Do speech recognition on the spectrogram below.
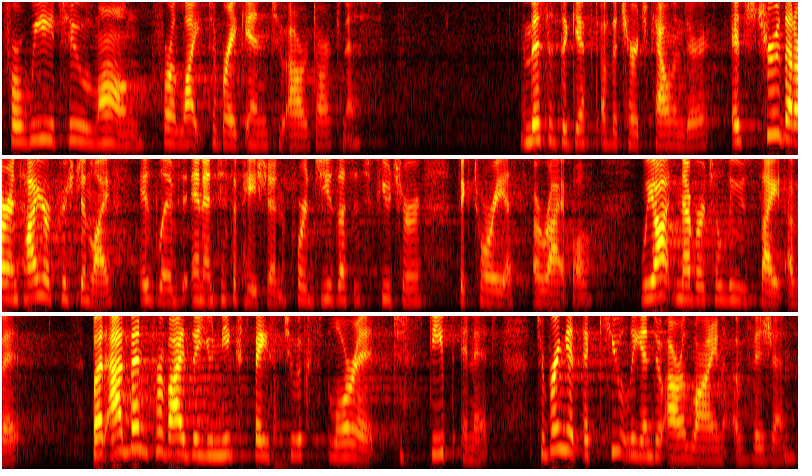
for we too long for light to break into our darkness. And this is the gift of the church calendar. It's true that our entire Christian life is lived in anticipation for Jesus' future victorious arrival. We ought never to lose sight of it. But Advent provides a unique space to explore it, to steep in it, to bring it acutely into our line of vision.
